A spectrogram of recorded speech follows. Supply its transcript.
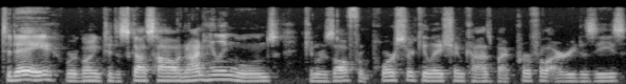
Today, we're going to discuss how non healing wounds can result from poor circulation caused by peripheral artery disease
